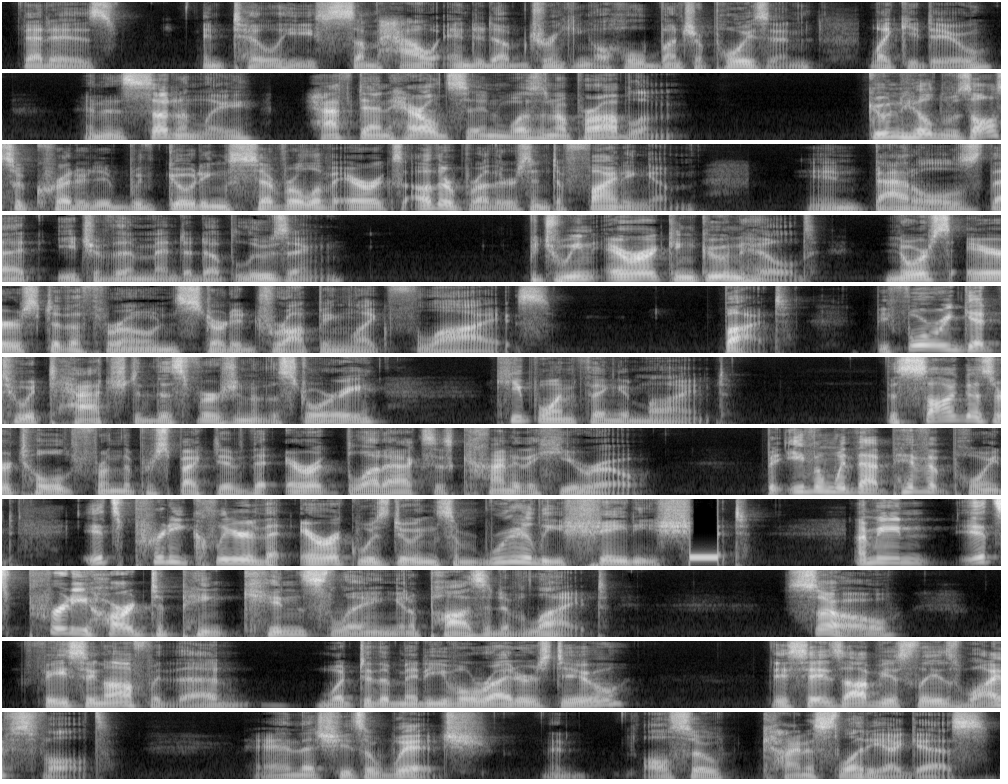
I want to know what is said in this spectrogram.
That is, until he somehow ended up drinking a whole bunch of poison, like you do, and then suddenly, Halfdan Haraldsson wasn't a problem. Gunhild was also credited with goading several of Eric's other brothers into fighting him, in battles that each of them ended up losing. Between Eric and Gunhild, Norse heirs to the throne started dropping like flies. But before we get too attached to this version of the story, keep one thing in mind. The sagas are told from the perspective that Eric Bloodaxe is kind of the hero. But even with that pivot point, it's pretty clear that Eric was doing some really shady shit. I mean, it's pretty hard to paint kinslaying in a positive light. So, facing off with that, what do the medieval writers do? They say it's obviously his wife's fault, and that she's a witch, and also kind of slutty, I guess.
